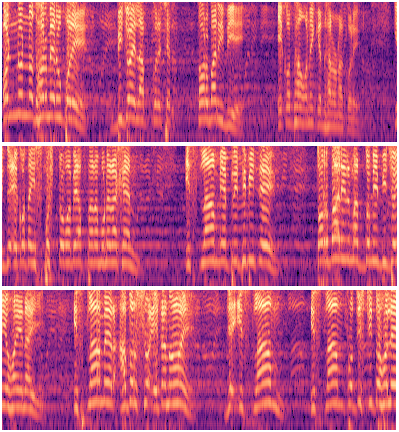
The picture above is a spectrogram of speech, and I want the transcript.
অন্যান্য ধর্মের উপরে বিজয় লাভ করেছে তরবারি দিয়ে। এ কথা অনেকে ধারণা করে। কিন্তু এ কথা স্পষ্টভাবে আপনারা মনে রাখেন, ইসলাম এ পৃথিবীতে তরবারির মাধ্যমে বিজয়ী হয় নাই। ইসলামের আদর্শ এটা নয় যে ইসলাম ইসলাম প্রতিষ্ঠিত হলে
